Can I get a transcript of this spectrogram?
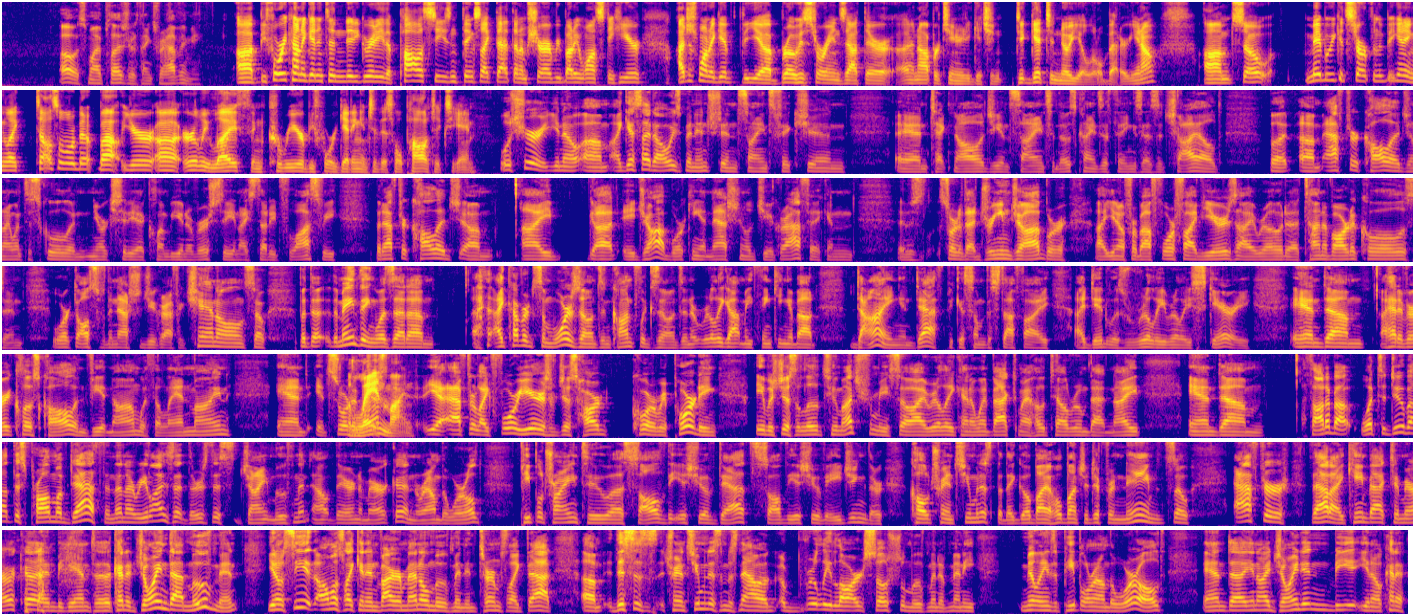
Oh, it's my pleasure. Thanks for having me. Uh, before we kind of get into the nitty gritty, the policies and things like that, that I'm sure everybody wants to hear, I just want to give the uh, bro historians out there an opportunity to get you to get to know you a little better. You know, um, so maybe we could start from the beginning. Like, tell us a little bit about your uh, early life and career before getting into this whole politics game. Well, sure. You know, um, I guess I'd always been interested in science fiction and technology and science and those kinds of things as a child. But um, after college, and I went to school in New York City at Columbia University, and I studied philosophy. But after college, um, I got a job working at National Geographic, and it was sort of that dream job where, uh, you know, for about four or five years, I wrote a ton of articles and worked also for the National Geographic Channel. And so, but the the main thing was that um, I covered some war zones and conflict zones, and it really got me thinking about dying and death because some of the stuff I, I did was really, really scary. And um, I had a very close call in Vietnam with a landmine, and it sort a of landmine. Just, yeah, after like four years of just hardcore reporting, it was just a little too much for me. So I really kind of went back to my hotel room that night, and um, thought about what to do about this problem of death. And then I realized that there's this giant movement out there in America and around the world, people trying to uh, solve the issue of death, solve the issue of aging. They're called transhumanists, but they go by a whole bunch of different names. So after that, I came back to America and began to kind of join that movement. You know, see it almost like an environmental movement in terms like that. Um, this is transhumanism is now a, a really large social movement of many millions of people around the world and uh, you know i joined it and be you know kind of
